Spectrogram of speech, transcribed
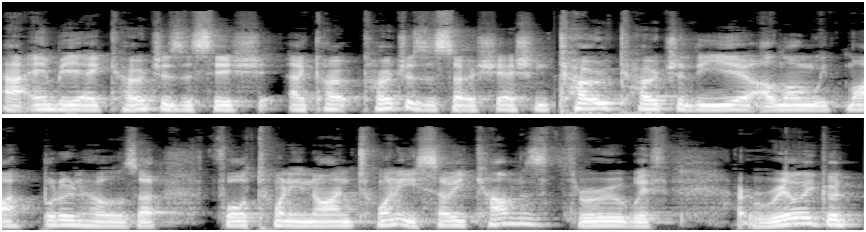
uh, NBA Coaches, Associ- uh, Co- Coaches Association co-coach of the year along with Mike Budenholzer for 29-20. So he comes through with a really good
